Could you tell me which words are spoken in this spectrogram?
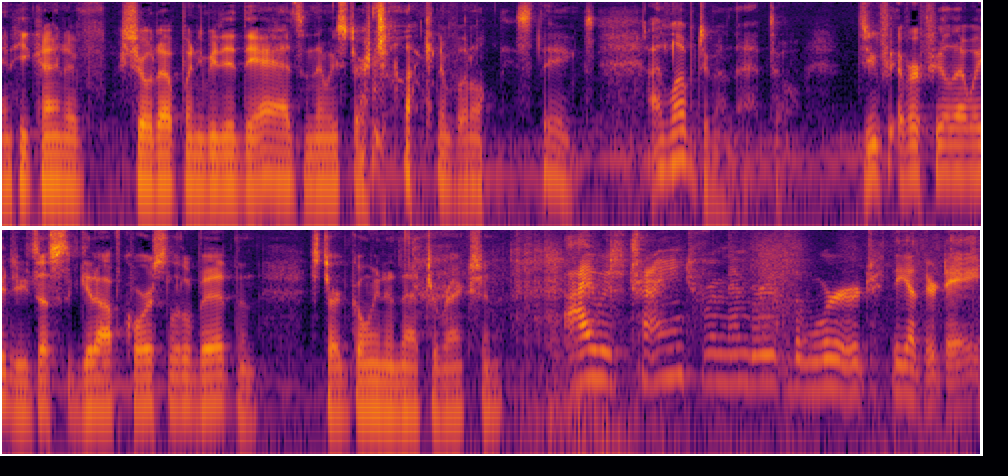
and he kind of showed up when we did the ads and then we started talking about all these things. I love doing that though. Do you ever feel that way? Do you just get off course a little bit and start going in that direction? I was trying to remember the word the other day,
